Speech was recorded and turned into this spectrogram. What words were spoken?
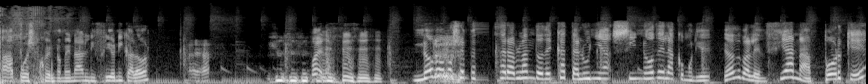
Ah, pues fenomenal, ni frío ni calor. Bueno, no vamos a empezar hablando de Cataluña, sino de la comunidad valenciana, porque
